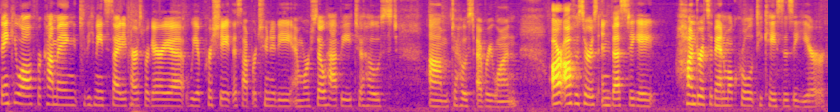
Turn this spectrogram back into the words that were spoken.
Thank you all for coming to the Humane Society of Harrisburg area. We appreciate this opportunity, and we're so happy to host um, to host everyone. Our officers investigate hundreds of animal cruelty cases a year,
